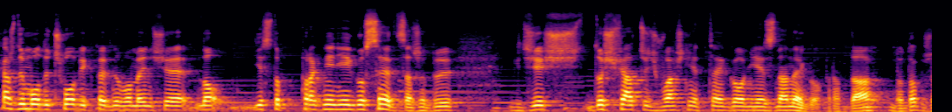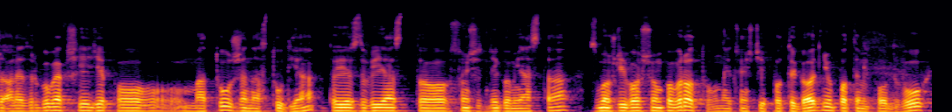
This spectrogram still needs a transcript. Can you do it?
każdy młody człowiek w pewnym momencie, no, jest to pragnienie jego serca, żeby gdzieś doświadczyć właśnie tego nieznanego, prawda? No dobrze, ale z reguły jak się jedzie po maturze na studia, to jest wyjazd do sąsiedniego miasta z możliwością powrotu. Najczęściej po tygodniu, potem po dwóch,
